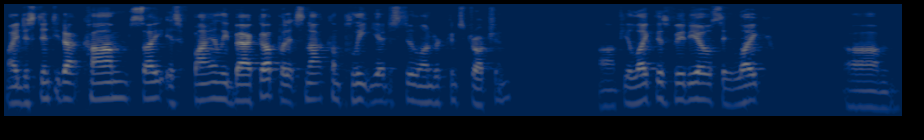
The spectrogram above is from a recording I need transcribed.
My Distinti.com site is finally back up, but it's not complete yet. It's still under construction. Uh, if you like this video, say like, um,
